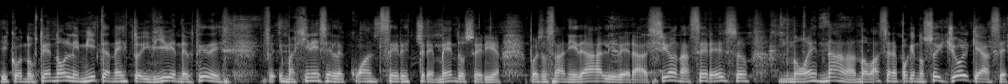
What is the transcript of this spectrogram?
Y cuando ustedes no limitan esto y viven de ustedes, imagínense cuán seres tremendo sería. Por eso sanidad, liberación, hacer eso no es nada, no va a ser, porque no soy yo el que hace,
